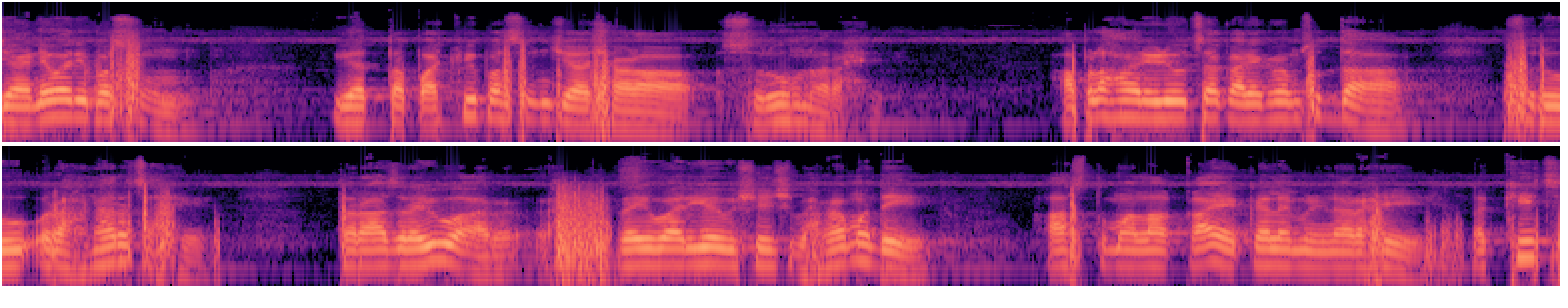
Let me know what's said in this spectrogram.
जानेवारीपासून. इयत्ता पाचवीपासूनच्या शाळा सुरू होणार आहे. आपला हा रेडिओचा कार्यक्रमसुद्धा सुरू राहणारच आहे. तर आज रविवार रविवारीय विशेष भागामध्ये आज तुम्हाला काय ऐकायला मिळणार आहे नक्कीच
